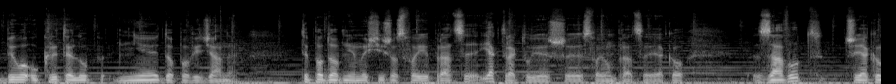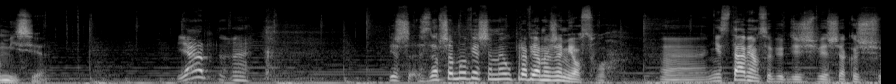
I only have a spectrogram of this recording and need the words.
było ukryte lub niedopowiedziane. Ty podobnie myślisz o swojej pracy? Jak traktujesz e, swoją pracę? Jako zawód czy jako misję? Ja. E, wiesz, zawsze mówię, że my uprawiamy rzemiosło. E, nie stawiam sobie gdzieś, wiesz, jakoś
